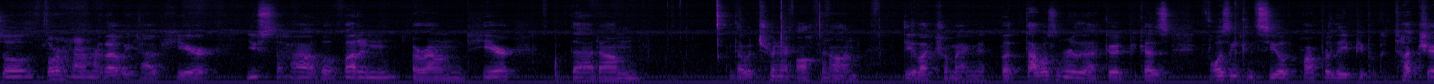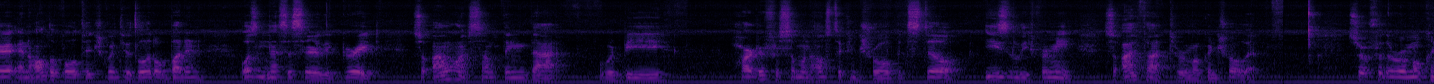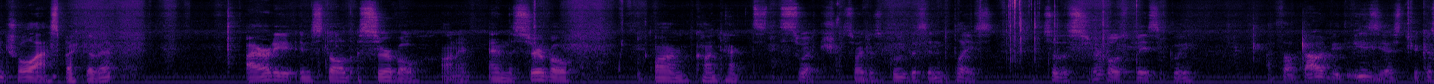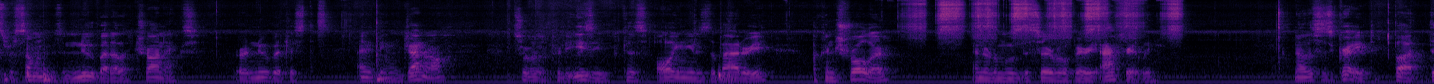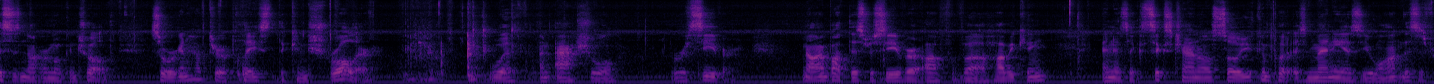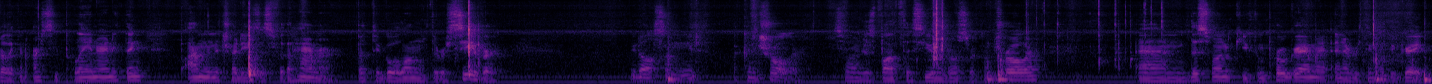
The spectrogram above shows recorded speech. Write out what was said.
So the Thor hammer that we have here used to have a button around here that um that would turn it off and on the electromagnet. But that wasn't really that good because if it wasn't concealed properly people could touch it and all the voltage going through the little button wasn't necessarily great. So I want something that would be harder for someone else to control but still easily for me. So I thought to remote control it so for the remote control aspect of it I already installed a servo on it and the servo arm contacts the switch. So I just glued this into place. So the servos basically, I thought that would be the easiest because for someone who's a noob at electronics or a noob at just anything in general, servos are pretty easy because all you need is the battery, a controller, and it'll move the servo very accurately. Now this is great, but this is not remote controlled. So we're gonna have to replace the controller with an actual receiver. Now I bought this receiver off of uh, Hobby King and it's like six channels so you can put as many as you want. This is for like an RC plane or anything. But I'm gonna try to use this for the hammer. But to go along with the receiver, you'd also need a controller. So I just bought this universal controller and this one you can program it and everything will be great.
